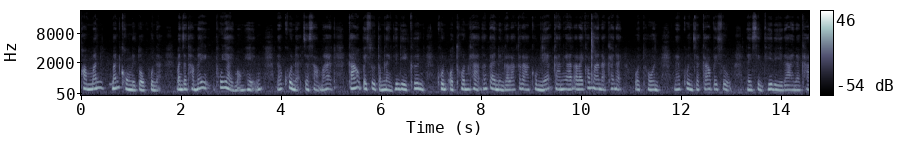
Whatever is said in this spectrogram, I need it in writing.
ความมั่นมั่นคงในตัวคุณอะ่ะ มันจะทำให้ผู้ใหญ่มองเห็น แล้วคุณอะจะสามารถก้าวไปสู่ตำแหน่งที่ดีขึ้น คุณอดทนค่ะ ตั้งแต่หนึ่งกรกฎาคมนี้การงานอะไรเข้ามาหนักแค่ไหนอดทน และคุณจะก้าวไปสู่ในสิ่งที่ดีได้นะคะ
